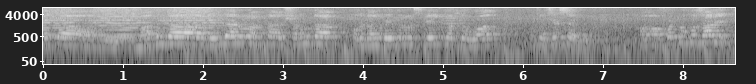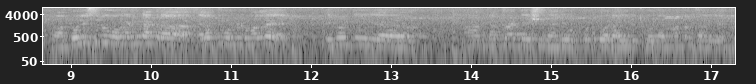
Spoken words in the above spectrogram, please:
పెద్ద మాదిరిగా వెళ్ళారు అంతా సడన్గా ఒక నలుగురు ఐదుగురు స్కేలింగ్ ఆఫ్ ద వాల్ అట్లా చేశారు. బట్ ఒక్కోసారి పోలీసులు ఒక రకంగా అక్కడ ఎలర్ట్గా ఉండడం వల్లే ఎటువంటి కన్ఫ్రంటేషన్ కానీ కొట్టుకోవడాలు కొట్టుకోవడాలు మాత్రం జరగలేదు.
